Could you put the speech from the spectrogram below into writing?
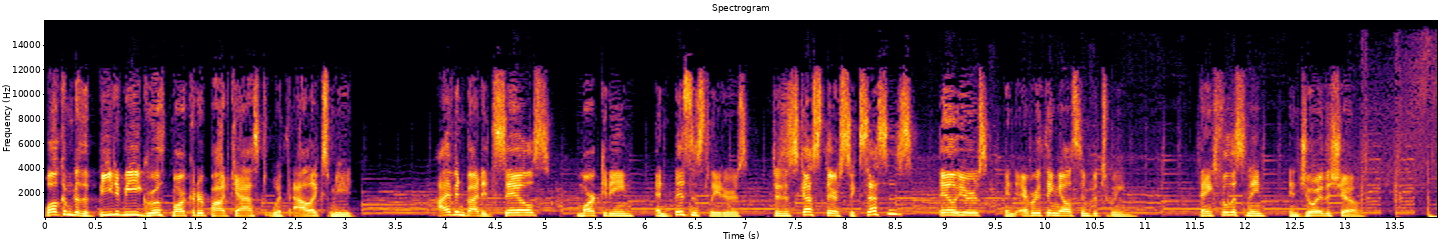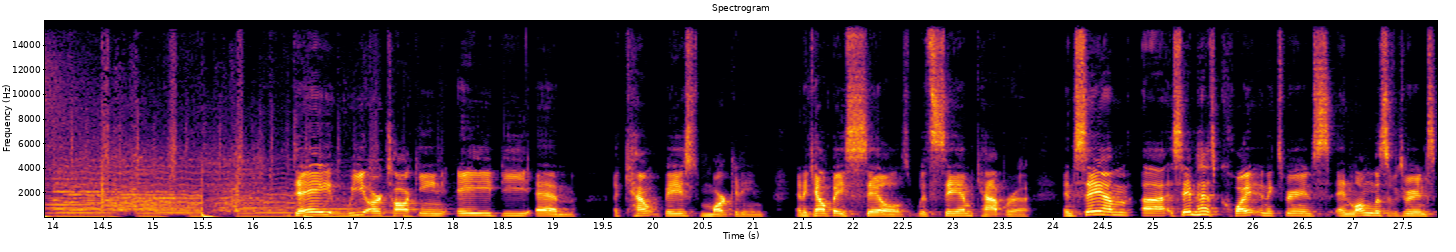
Welcome to the B2B Growth Marketer Podcast with Alex Meade. I've invited sales, marketing, and business leaders to discuss their successes, failures, and everything else in between. Thanks for listening. Enjoy the show. Today, we are talking ABM, account based marketing and account based sales with Sam Capra. And Sam, uh, Sam has quite an experience and long list of experience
